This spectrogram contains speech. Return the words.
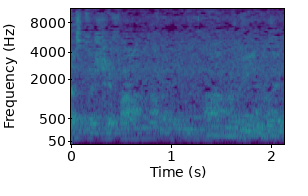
دست شفا عطا فرمائے۔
